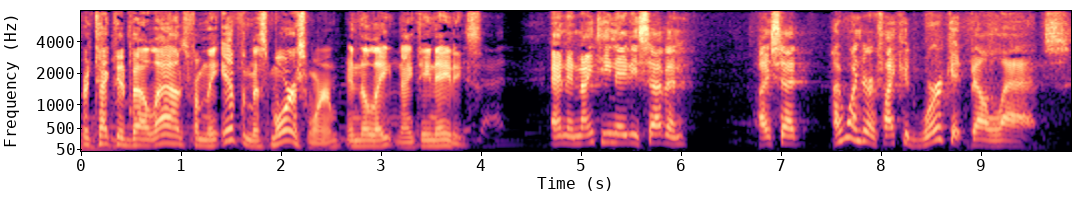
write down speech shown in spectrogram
protected Bell Labs from the infamous Morris worm in the late 1980s. And in 1987, I said, I wonder if I could work at Bell Labs.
